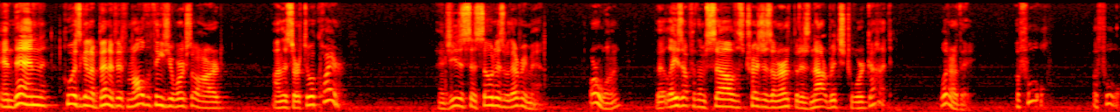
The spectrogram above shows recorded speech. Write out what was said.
And then, who is going to benefit from all the things you work so hard on this earth to acquire. And Jesus says, So it is with every man or woman that lays up for themselves treasures on earth but is not rich toward God. What are they? A fool. A fool.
